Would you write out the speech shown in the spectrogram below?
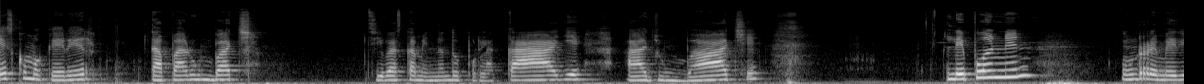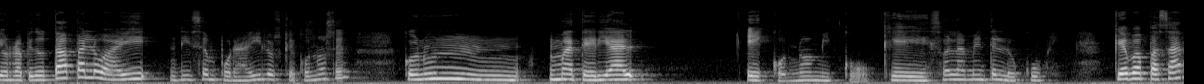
Es como querer tapar un bache. Si vas caminando por la calle, hay un bache, le ponen un remedio rápido, tápalo ahí, dicen por ahí los que conocen, con un material económico que solamente lo cubre. ¿Qué va a pasar?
